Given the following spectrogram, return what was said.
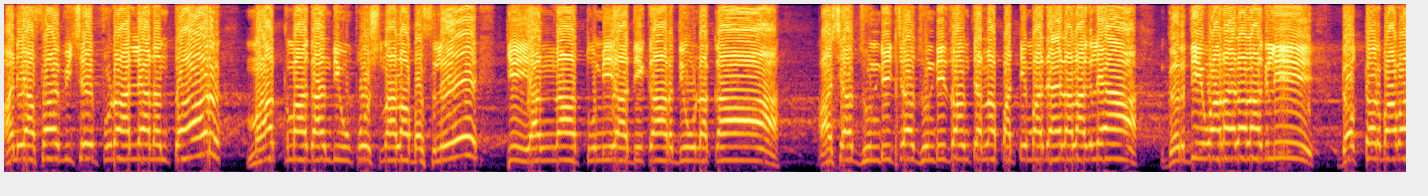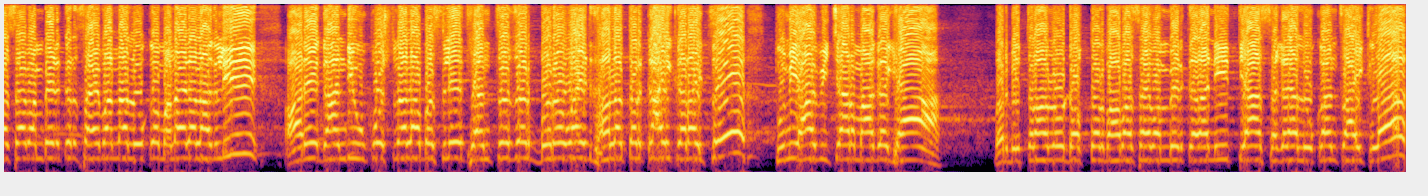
आणि असा विषय पुढे आल्यानंतर महात्मा गांधी उपोषणाला बसले की यांना तुम्ही अधिकार देऊ नका. अशा झुंडीच्या झुंडी जाऊन त्यांना पाठिंबा द्यायला लागल्या. गर्दी वाढायला लागली. डॉक्टर बाबासाहेब आंबेडकर साहेबांना लोक म्हणायला लागली अरे गांधी उपोषणाला बसलेत यांचं जर बरं वाईट झालं तर काय करायचं? तुम्ही हा विचार माग घ्या. तर मित्रांनो डॉक्टर बाबासाहेब आंबेडकरांनी त्या सगळ्या लोकांचं ऐकलं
